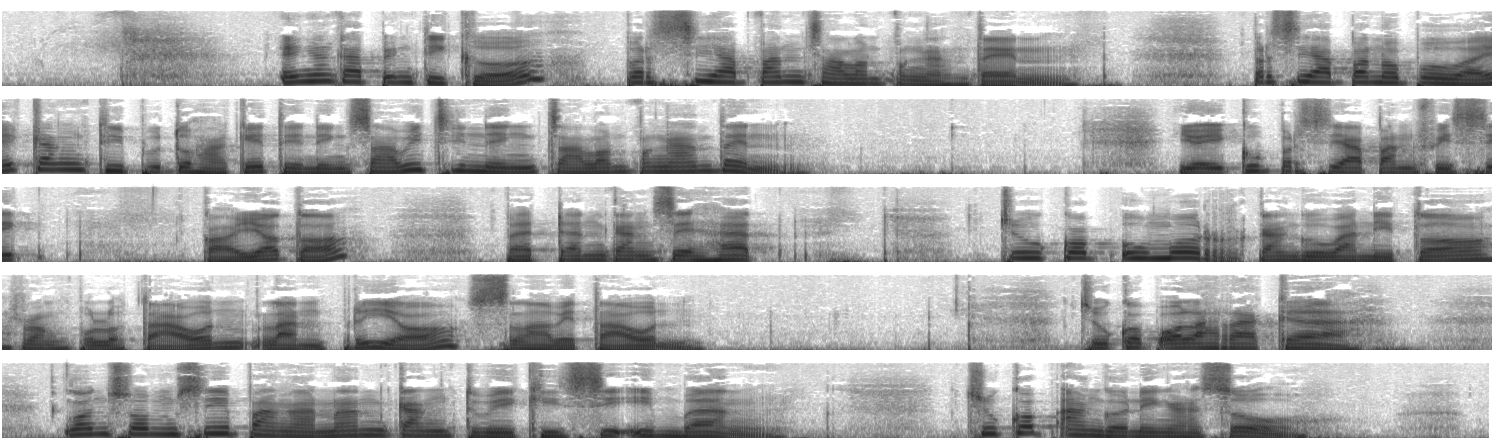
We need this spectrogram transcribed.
Ingkang kaping tiga persiapan calon pengantin. Persiapan apa wae kang dibutuhake dening sawijining calon pengantin. Yaiku persiapan fisik kaya to badan kang sehat cukup umur kanggo wanita rong puluh tahun lan pria selawe tahun cukup olahraga Konsumsi panganan kang duwe gizi imbang. Cukup anggone ngaso.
